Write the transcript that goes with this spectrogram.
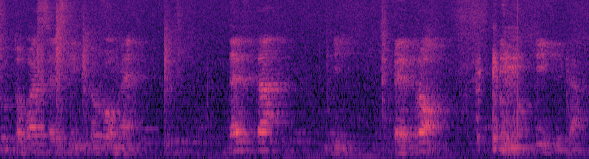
tutto può essere scritto come delta d per ρ che moltiplica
